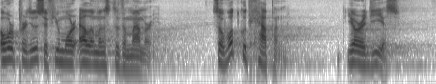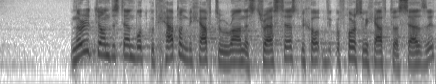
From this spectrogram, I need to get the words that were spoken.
overproduce a few more elements to the memory. So what could happen? Your ideas. In order to understand what could happen, we have to run a stress test. of course, we have to assess it.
